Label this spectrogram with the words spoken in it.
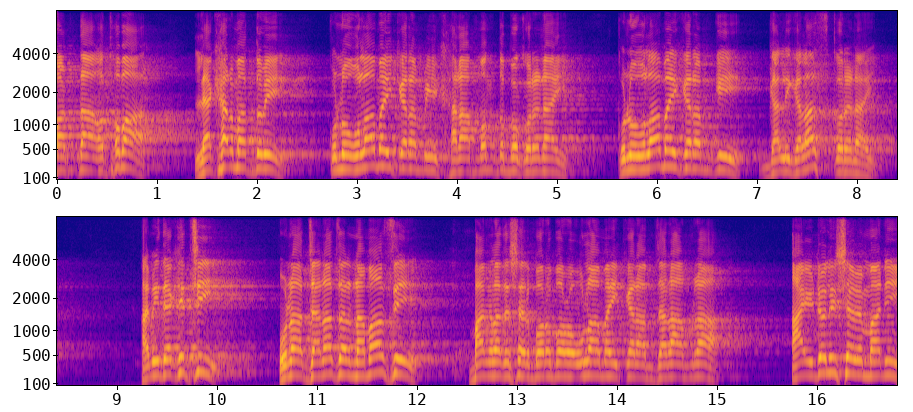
বার্তা অথবা লেখার মাধ্যমে কোনো ওলামাই কেরামকে খারাপ মন্তব্য করে নাই। কোনো ওলামাই কেরামকে গালিগালাজ করে নাই? আমি দেখেছি ওনার জানাজার নামাজে বাংলাদেশের বড় বড় ওলামাই কেরাম, যারা আমরা আইডল হিসেবে মানি,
